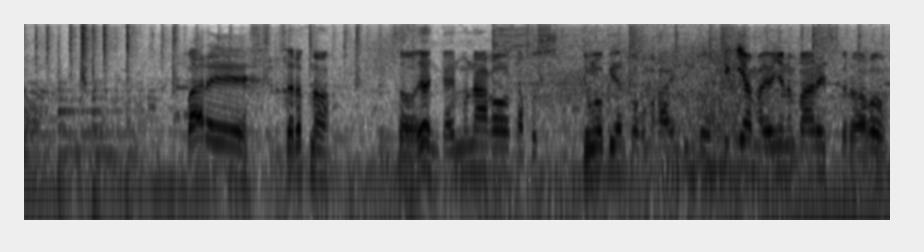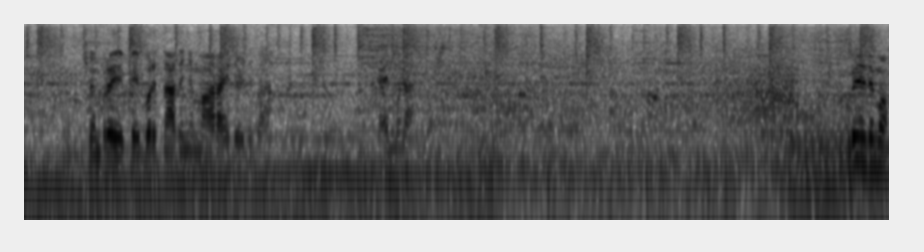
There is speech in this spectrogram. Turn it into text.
Nako. Pare! Sarap, no? So, yun. Kain muna ako. Tapos, yung OBR ko, kumakain din to. Kikiam, ayaw niya ng pares. Pero ako, syempre, favorite natin yung mga rider, di ba? Kain muna. Binili mo?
